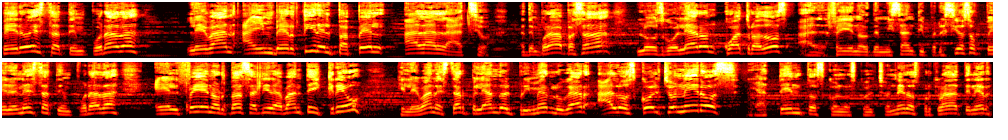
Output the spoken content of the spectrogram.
pero esta temporada le van a invertir el papel a la Lazio. La temporada pasada los golearon 4 a 2 al Feyenoord de Misanti precioso, pero en esta temporada el Feyenoord va a salir avante y creo que le van a estar peleando el primer lugar a los colchoneros. Y atentos con los colchoneros porque van a tener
